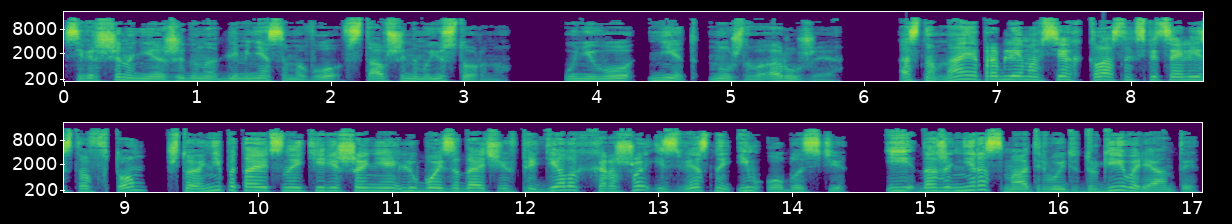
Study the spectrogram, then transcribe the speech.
совершенно неожиданно для меня самого, вставший на мою сторону. «У него нет нужного оружия, Основная проблема всех классных специалистов в том, что они пытаются найти решение любой задачи в пределах хорошо известной им области и даже не рассматривают другие варианты,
